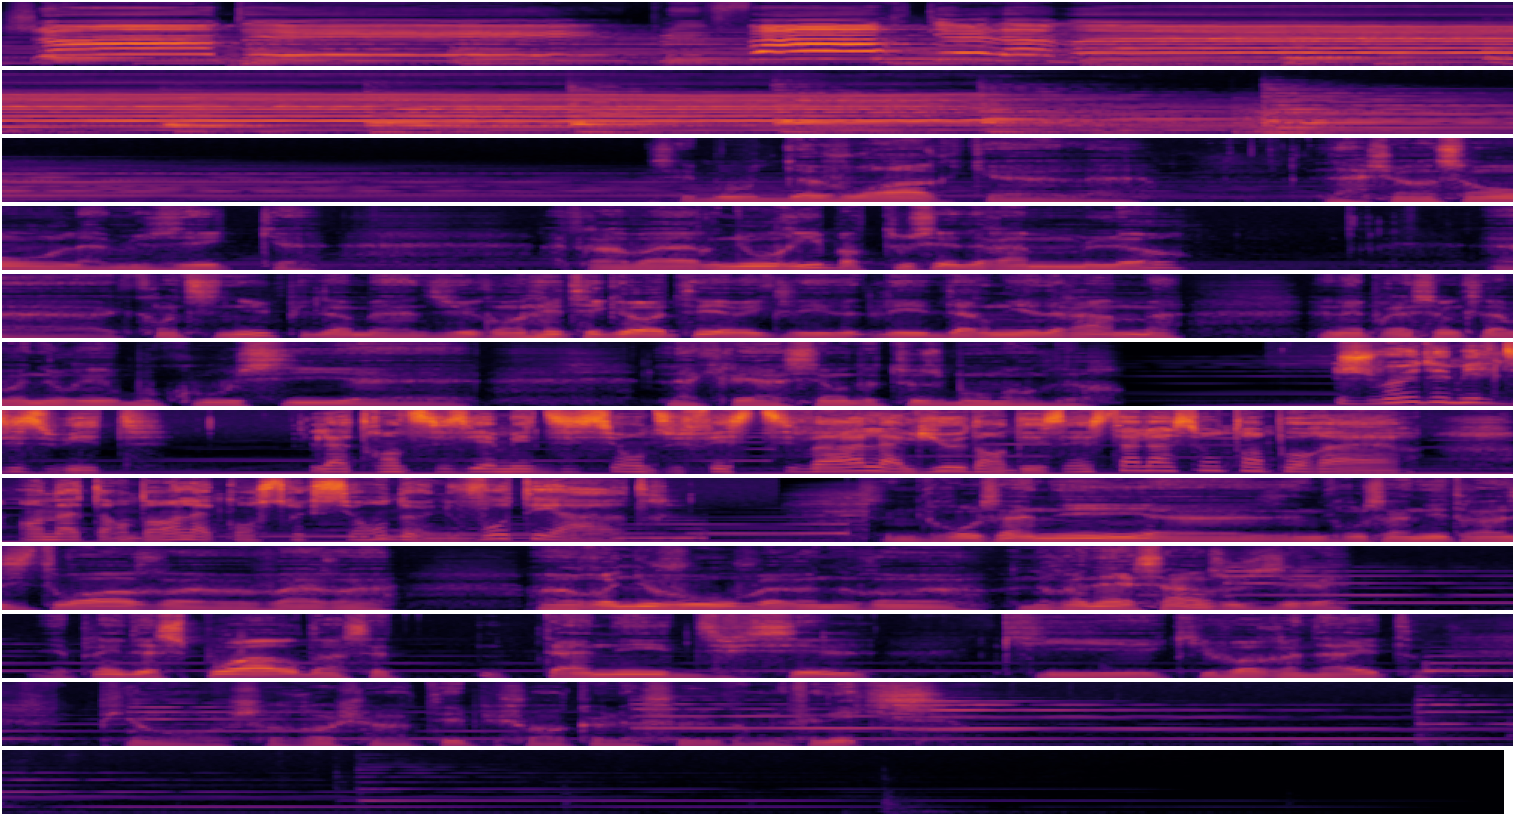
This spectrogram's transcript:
Chanter plus fort que la mer. C'est beau de voir que la chanson, la musique, à travers, nourrie par tous ces drames-là, euh, continue. Puis là, ben, Dieu qu'on a été gâtés avec les, derniers drames, j'ai l'impression que ça va nourrir beaucoup aussi euh, la création de tout ce beau monde-là. Juin 2018. La 36e édition du festival a lieu dans des installations temporaires, en attendant la construction d'un nouveau théâtre. C'est une grosse année, euh, une grosse année transitoire euh, vers un, renouveau, vers une, renaissance, je dirais. Il y a plein d'espoir dans cette année difficile qui, qui va renaître, puis on sera chanter plus fort que le feu, comme le phénix.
